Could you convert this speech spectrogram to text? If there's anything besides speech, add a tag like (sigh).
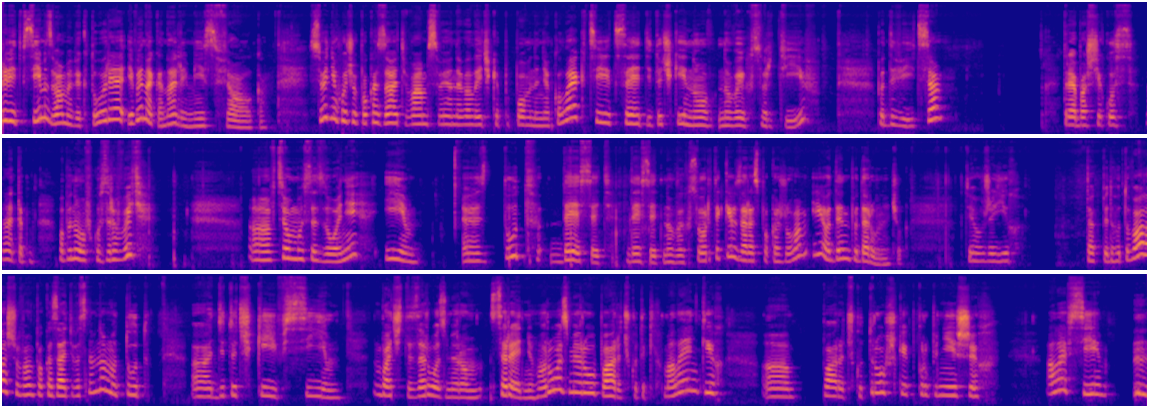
Привіт всім! З вами Вікторія і ви на каналі Міс Фіалка. Сьогодні хочу показати вам своє невеличке поповнення колекції. Це діточки нов... нових сортів. Подивіться, треба ж якусь знаєте, обновку зробити в цьому сезоні. І е, тут 10 10 нових сортиків. Зараз покажу вам і один подаруночок. Я вже їх так підготувала, щоб вам показати. В основному тут діточки всі, ну, бачите, за розміром середнього розміру, парочку таких маленьких, парочку трошки крупніших, але всі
